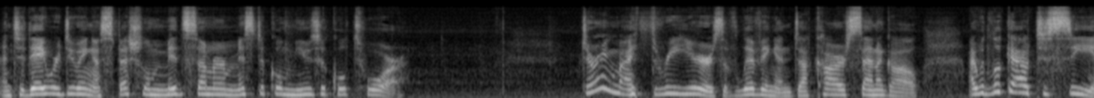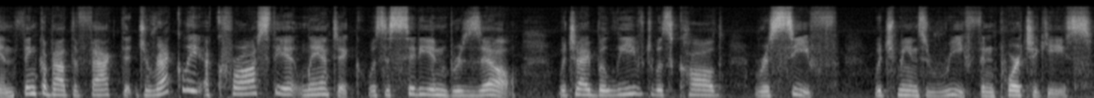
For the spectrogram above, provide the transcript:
and today we're doing a special midsummer mystical musical tour. During my three years of living in Dakar, Senegal, I would look out to sea and think about the fact that directly across the Atlantic was a city in Brazil, which I believed was called Recife, which means reef in Portuguese.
